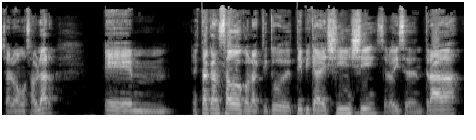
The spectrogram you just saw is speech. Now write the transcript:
Ya lo vamos a hablar. Eh, está cansado con la actitud típica de Shinji. Se lo dice de entrada.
